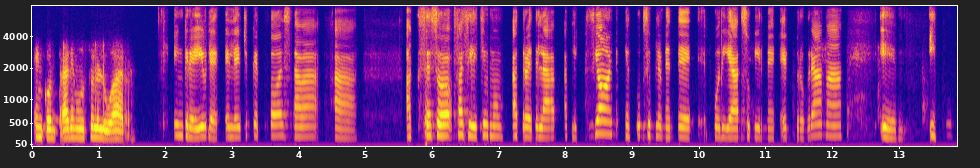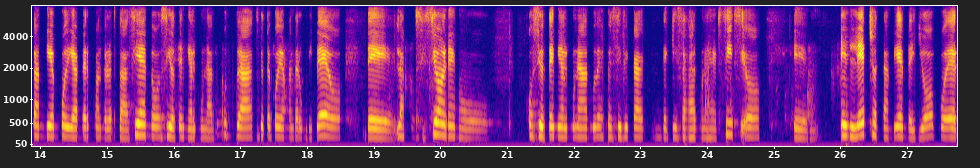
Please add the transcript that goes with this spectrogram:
encontrar en un solo lugar. Increíble, el hecho que todo estaba a acceso facilísimo a través de la aplicación, que tú simplemente podías subirme el programa eh, y tú también podías ver cuando lo estaba haciendo, si yo tenía alguna duda, yo te podía mandar un video de las posiciones o o si yo tenía alguna duda específica de quizás algún ejercicio. Eh, el hecho también de yo poder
